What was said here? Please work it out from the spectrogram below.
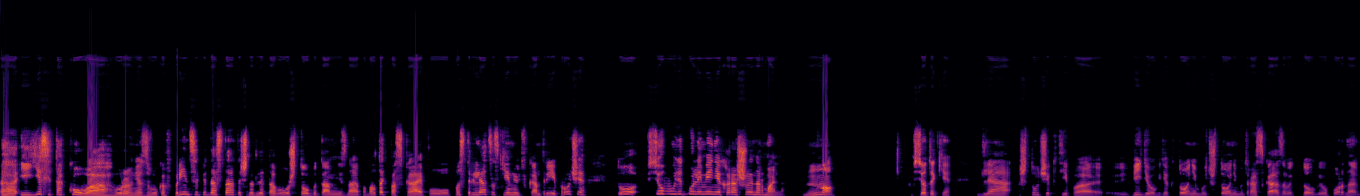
А, и если такого уровня звука в принципе достаточно для того, чтобы там, не знаю, поболтать по скайпу, постреляться с кем-нибудь в контре и прочее, то все будет более-менее хорошо и нормально. Но все-таки для штучек типа э, видео, где кто-нибудь что-нибудь рассказывает долго и упорно,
